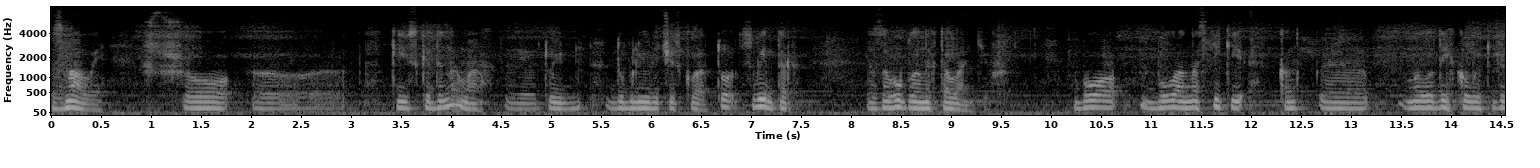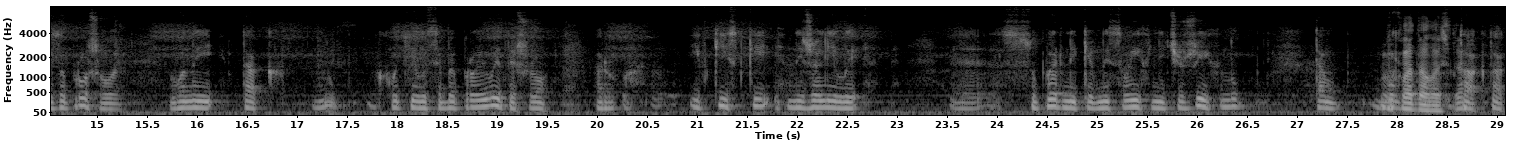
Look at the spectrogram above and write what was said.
знали, що Київське Динамо, той дублюючий склад, то цвинтар загублених талантів. Бо була настільки е, молодих, коли туди запрошували, вони так ну, хотіли себе проявити, що і в кістки не жаліли е, суперників, ні своїх, ні чужих. Ну, там Викладалось, да? так, так.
